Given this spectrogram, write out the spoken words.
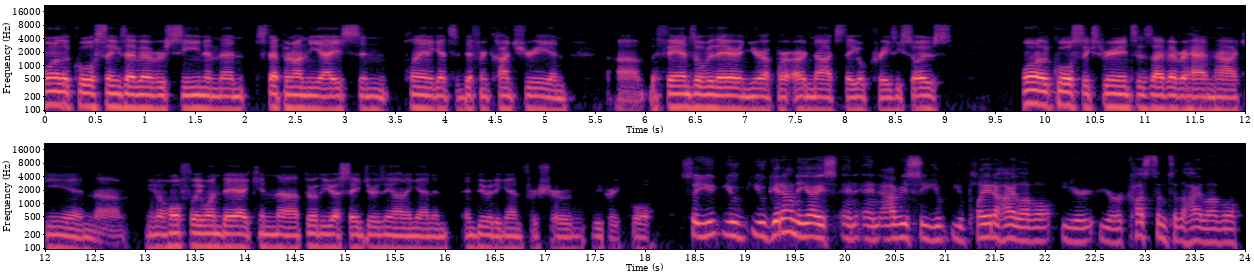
one of the coolest things I've ever seen. And then stepping on the ice and playing against a different country, and um, the fans over there in Europe are, are nuts. They go crazy. So it was one of the coolest experiences I've ever had in hockey. And um, you know, hopefully one day I can uh, throw the USA jersey on again and, and do it again for sure. It would be pretty cool. So you you you get on the ice and and obviously you you play at a high level. You're you're accustomed to the high level.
